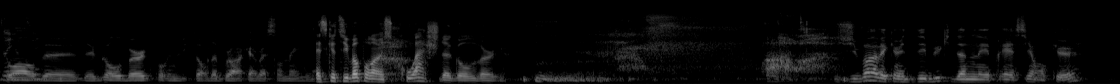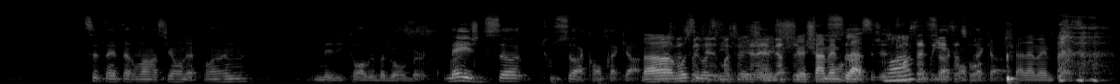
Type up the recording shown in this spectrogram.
victoire de, de Goldberg pour une victoire de Brock à WrestleMania. Est-ce que tu y vas pour un squash de Goldberg? J'y vais avec un début qui donne l'impression que petite intervention, le fun, mais victoire de Goldberg. Mais je dis ça, tout ça à contre-cœur. Ah, je moi aussi, fais- moi je Je- suis à la même place. Je Ouais. commence à prier ce soir. contre-cœur. Je suis à la même place.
